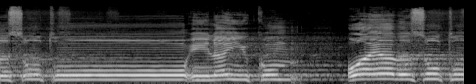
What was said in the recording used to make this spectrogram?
ويبسطوا إليكم ويبسطوا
